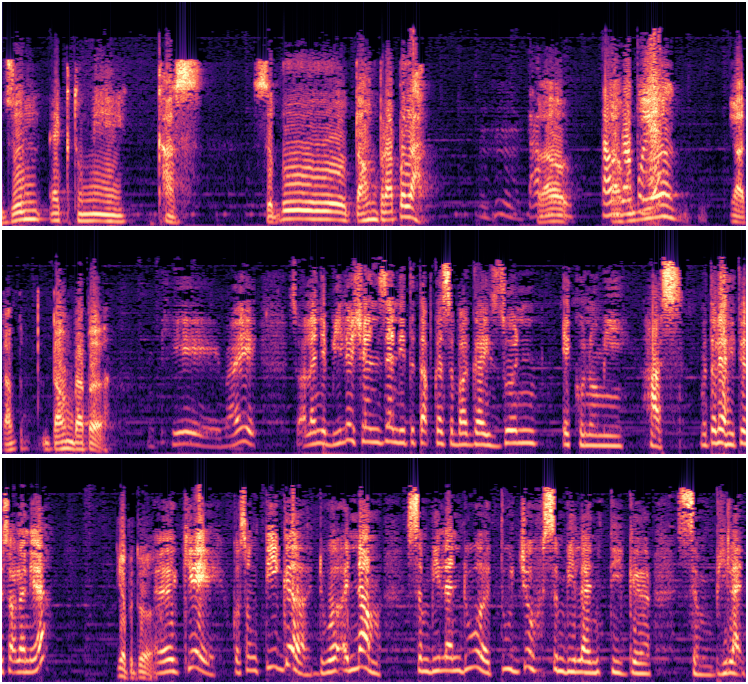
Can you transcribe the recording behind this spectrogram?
zon ekonomi khas? Sebut tahun berapalah? Tahun, tahun berapa ya? tahunnya- Ya, tahun, tahun berapa? Okey, baik. Soalannya bila Shenzhen ditetapkan sebagai zon ekonomi khas? Betul ya? Itu soalan ya? Ya betul. Okey, 03-26-92-7939.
